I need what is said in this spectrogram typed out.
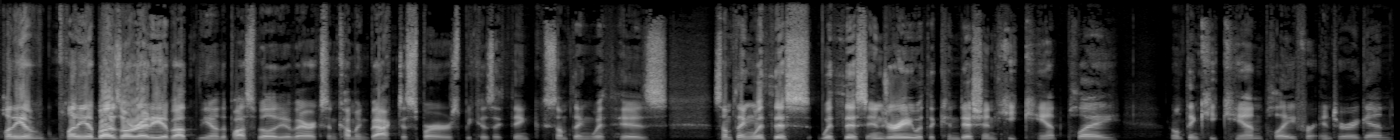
plenty of plenty of buzz already about you know the possibility of Eriksen coming back to Spurs because I think something with his something with this with this injury with the condition he can't play. I don't think he can play for Inter again.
